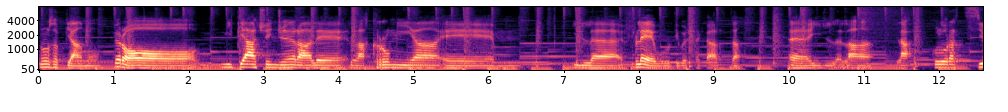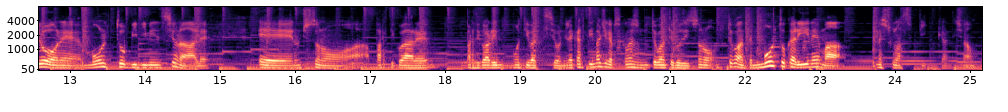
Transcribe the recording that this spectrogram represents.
Non lo sappiamo però mi piace in generale la cromia e mm, il flavor di questa carta. Eh, il, la, la colorazione molto bidimensionale e non ci sono particolari motivazioni. Le carte di Magikarp secondo me sono tutte quante così. Sono tutte quante molto carine ma nessuna spicca, diciamo.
